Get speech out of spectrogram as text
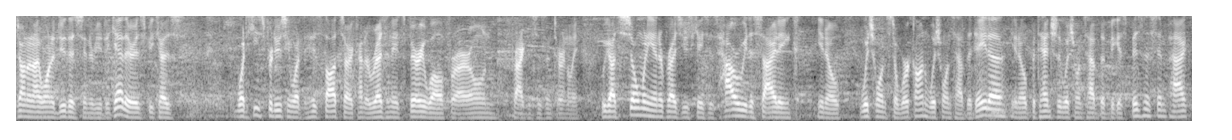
John and I want to do this interview together is because what he's producing, what his thoughts are, kind of resonates very well for our own practices internally. We got so many enterprise use cases. How are we deciding, you know, which ones to work on, which ones have the data, you know, potentially which ones have the biggest business impact,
